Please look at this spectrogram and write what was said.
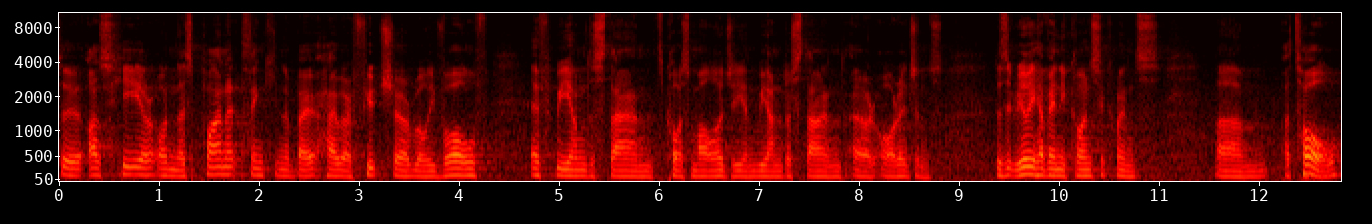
to us here on this planet thinking about how our future will evolve if we understand cosmology and we understand our origins? Does it really have any consequence um, at all?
